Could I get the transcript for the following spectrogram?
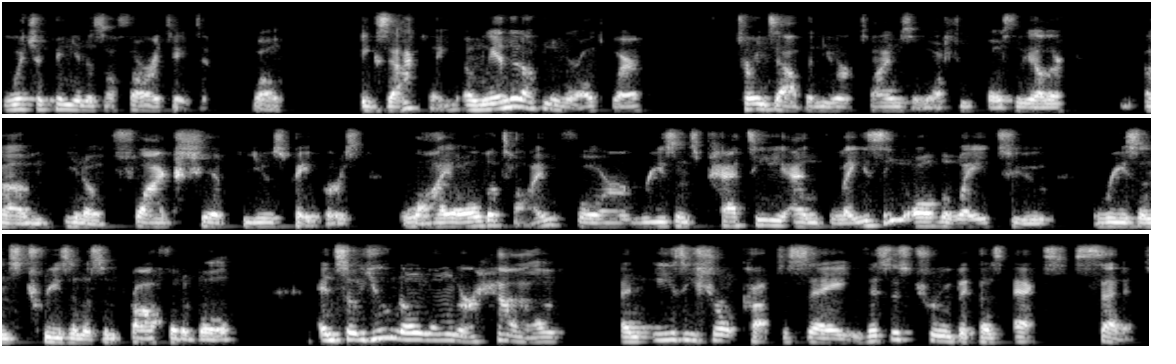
which opinion is authoritative. Well, exactly. And we ended up in a world where turns out the New York Times, the Washington Post, and the other, um, you know, flagship newspapers lie all the time for reasons petty and lazy, all the way to reasons treasonous and profitable. And so you no longer have an easy shortcut to say this is true because X said it.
